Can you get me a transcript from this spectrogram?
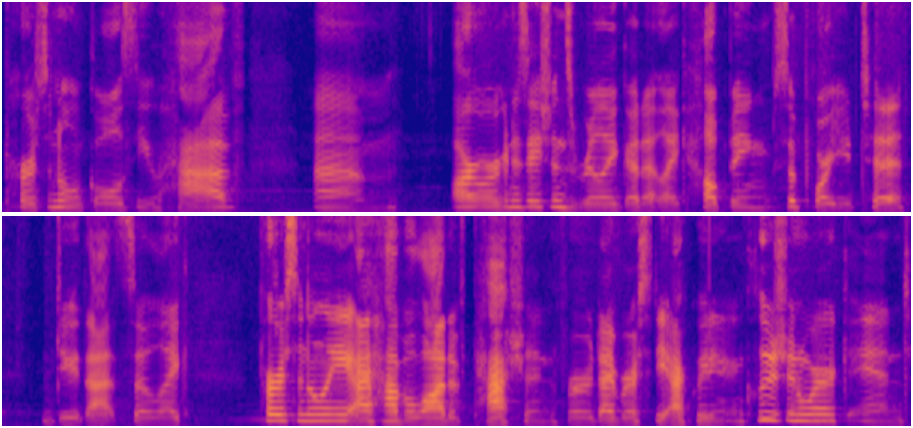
personal goals you have, um, our organization's really good at like helping support you to do that. So, like, personally, I have a lot of passion for diversity, equity, and inclusion work. And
